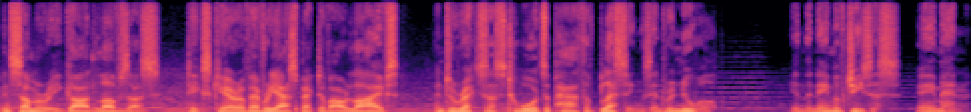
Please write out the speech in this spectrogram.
In summary, God loves us, takes care of every aspect of our lives, and directs us towards a path of blessings and renewal. In the name of Jesus, amen.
